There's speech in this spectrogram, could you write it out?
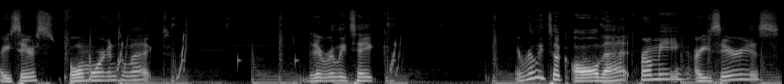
Are you serious? Four more intellect? Did it really take... It really took all that from me? Are you serious?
